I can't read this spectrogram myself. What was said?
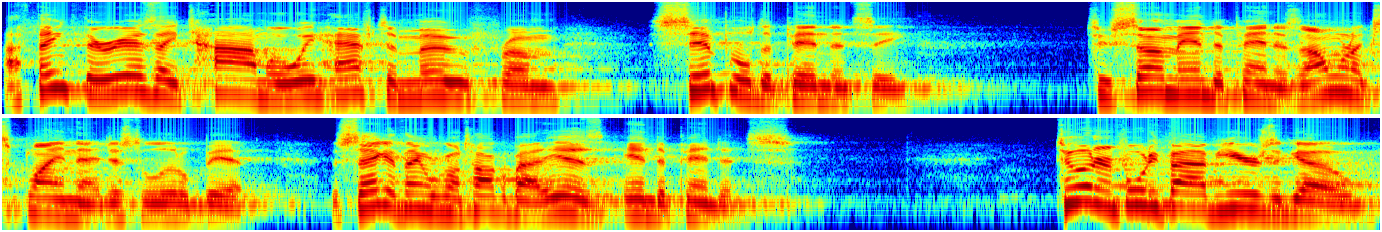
I think there is a time where we have to move from simple dependency to some independence. And I want to explain that just a little bit. The second thing we're going to talk about is independence. 245 years ago,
